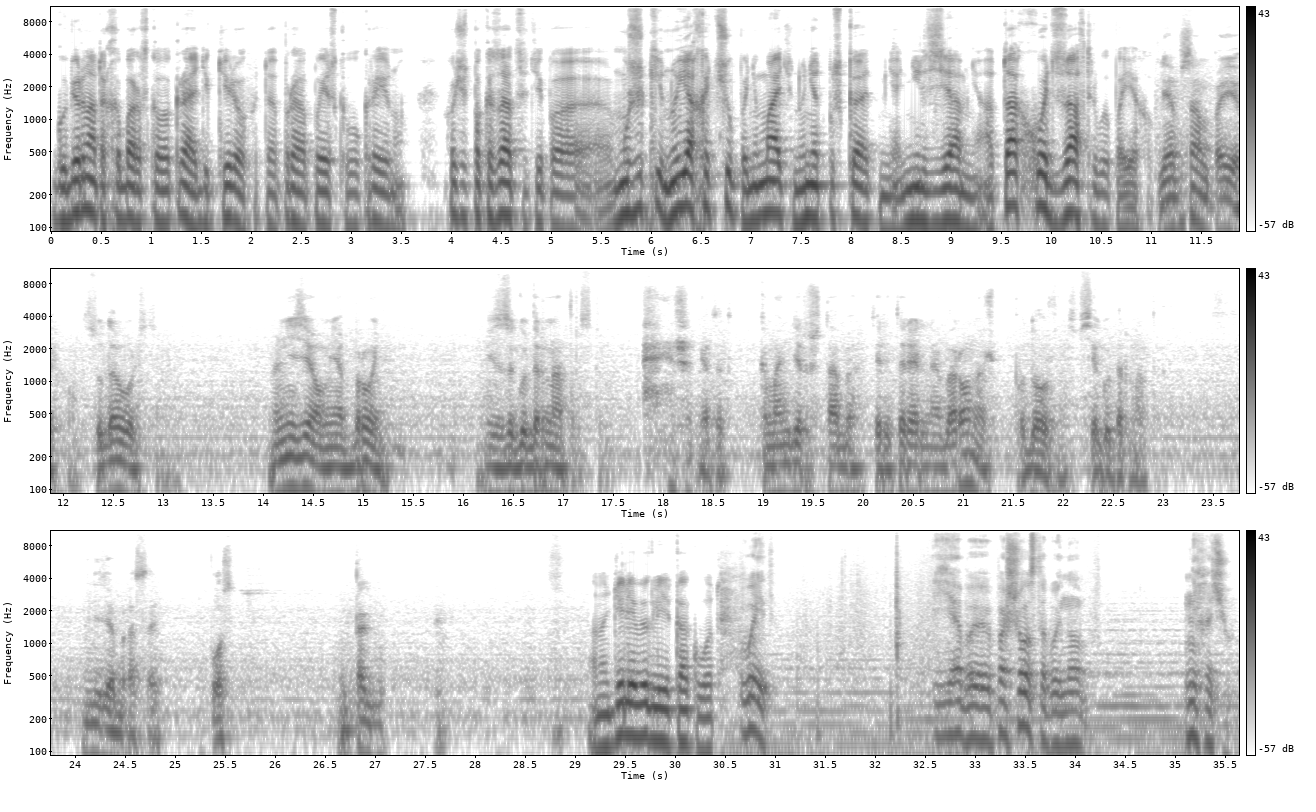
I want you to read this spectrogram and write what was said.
Губернатор Хабаровского края Дегтярев, это про поездку в Украину. Хочет показаться, типа, мужики, ну я хочу, понимаете, но не отпускают меня, нельзя мне. А так хоть завтра бы поехал. Я бы сам поехал, с удовольствием. Но нельзя, у меня бронь из-за губернаторства. Этот командир штаба территориальной обороны по должности, все губернаторы. Нельзя бросать пост. Так. А на деле выглядит как вот. Уэйд, я бы пошел с тобой, но не хочу.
